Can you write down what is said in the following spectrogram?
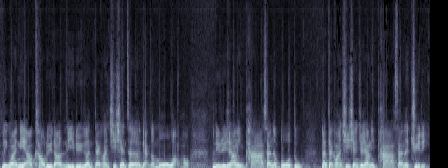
另外，你也要考虑到利率跟贷款期限这两个魔王哦。利率就像你爬山的坡度，那贷款期限就像你爬山的距离。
